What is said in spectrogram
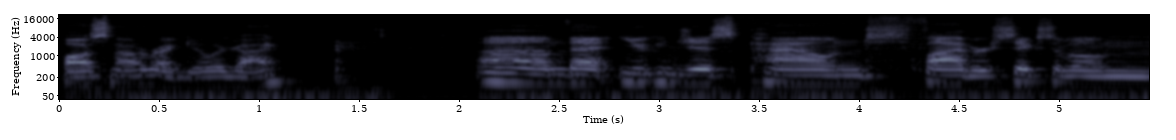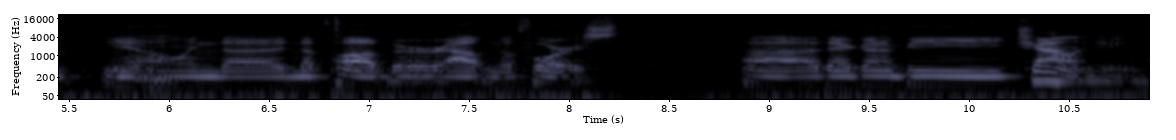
boss not a regular guy. Um, that you can just pound five or six of them, you know, in the in the pub or out in the forest. Uh, they're gonna be challenging.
